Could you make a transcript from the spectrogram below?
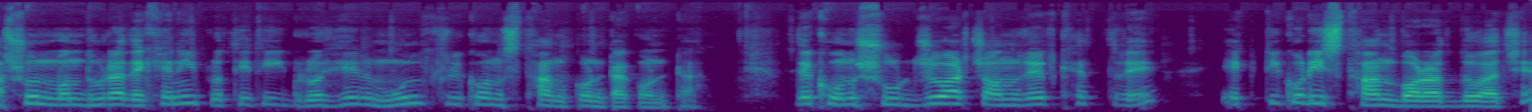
আসুন বন্ধুরা দেখে নিই প্রতিটি গ্রহের মূল ত্রিকোণ স্থান কোনটা কোনটা। দেখুন, সূর্য আর চন্দ্রের ক্ষেত্রে একটি করেই স্থান বরাদ্দ আছে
